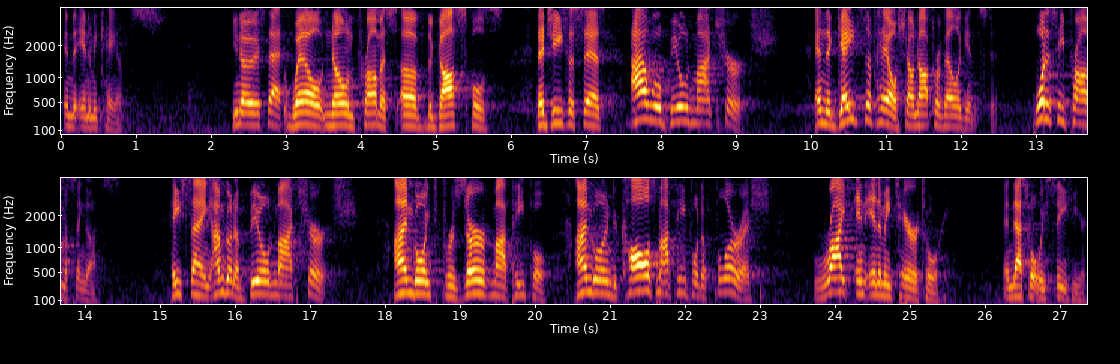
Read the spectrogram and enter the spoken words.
In the enemy camps. You know, it's that well known promise of the Gospels that Jesus says, I will build my church, and the gates of hell shall not prevail against it. What is he promising us? He's saying, I'm going to build my church. I'm going to preserve my people. I'm going to cause my people to flourish right in enemy territory. And that's what we see here.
